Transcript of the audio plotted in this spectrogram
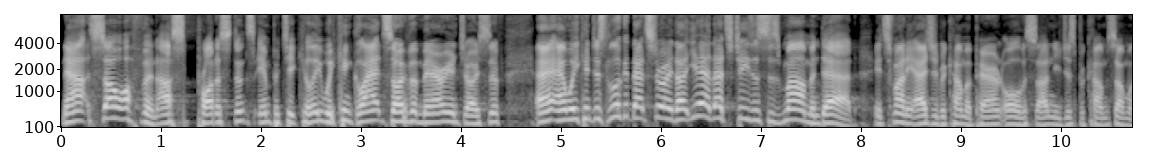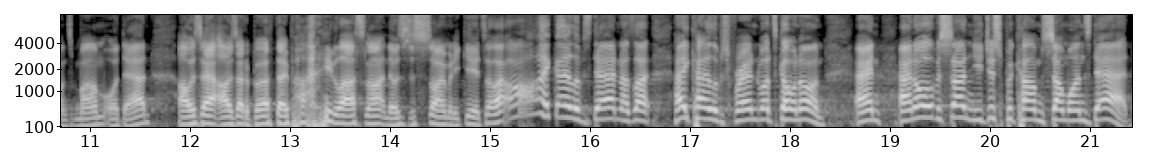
Now, so often, us Protestants in particular, we can glance over Mary and Joseph and, and we can just look at that story and go, yeah, that's Jesus' mum and dad. It's funny, as you become a parent, all of a sudden you just become someone's mum or dad. I was at, I was at a birthday party last night and there was just so many kids. They're like, oh, hi, Caleb's dad. And I was like, hey, Caleb's friend, what's going on? And, and all of a sudden you just become someone's dad.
